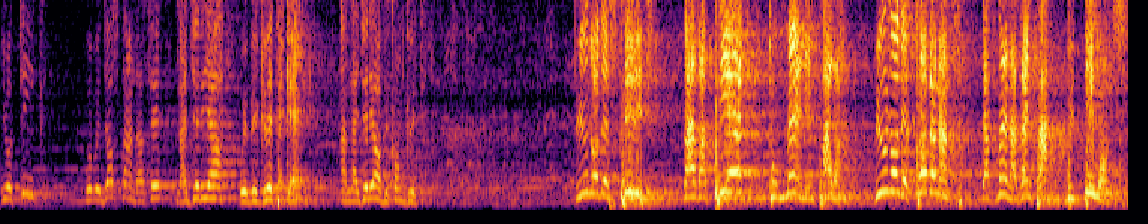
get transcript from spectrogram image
You think we will just stand and say, Nigeria will be great again, and Nigeria will become great. Do you know the spirit that have appeared to men in power? Do you know the covenants that men have entered with demons?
